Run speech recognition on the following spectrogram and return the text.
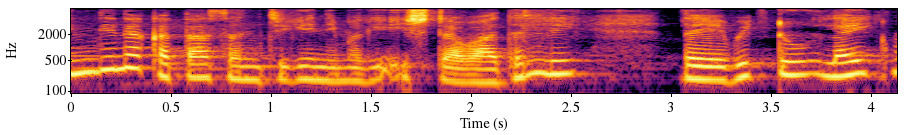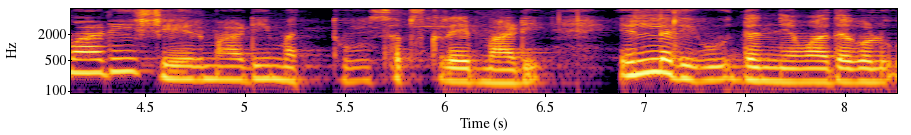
ಇಂದಿನ ಕಥಾ ಸಂಚಿಕೆ ನಿಮಗೆ ಇಷ್ಟವಾದಲ್ಲಿ ದಯವಿಟ್ಟು ಲೈಕ್ ಮಾಡಿ, ಶೇರ್ ಮಾಡಿ ಮತ್ತು ಸಬ್ಸ್ಕ್ರೈಬ್ ಮಾಡಿ. ಎಲ್ಲರಿಗೂ ಧನ್ಯವಾದಗಳು.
